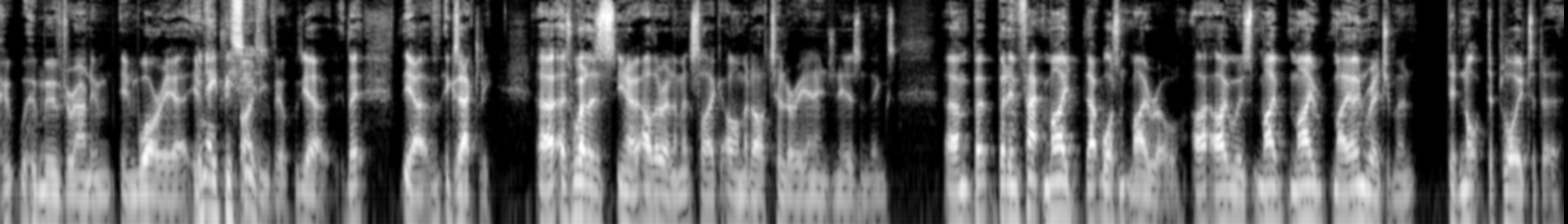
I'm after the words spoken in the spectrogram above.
who, who moved around in, in warrior infantry APCs. fighting vehicles. Yeah, they, yeah, exactly. Uh, as well as you know other elements like armored artillery and engineers and things. Um, but but in fact, my that wasn't my role. I, I, was my my my own regiment did not deploy to the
